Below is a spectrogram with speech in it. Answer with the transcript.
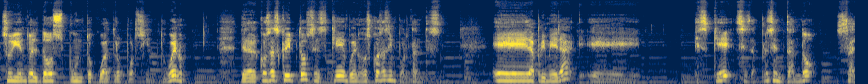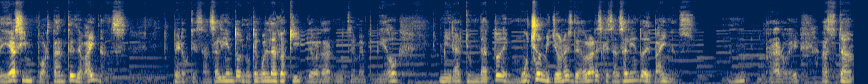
subiendo el 2,4%. Bueno, de las cosas criptos es que, bueno, dos cosas importantes. Eh, la primera eh, es que se está presentando salidas importantes de Binance, pero que están saliendo, no tengo el dato aquí, de verdad, se me olvidó. Mira que un dato de muchos millones de dólares que están saliendo de Binance. Mm, raro, ¿eh? Hasta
